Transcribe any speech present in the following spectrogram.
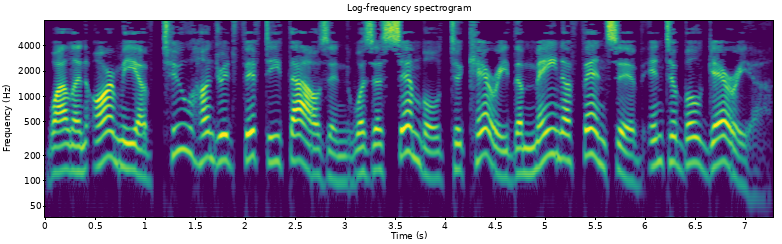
while an army of 250,000 was assembled to carry the main offensive into Bulgaria.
